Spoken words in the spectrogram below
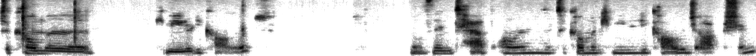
Tacoma Community College. We'll then tap on the Tacoma Community College option.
